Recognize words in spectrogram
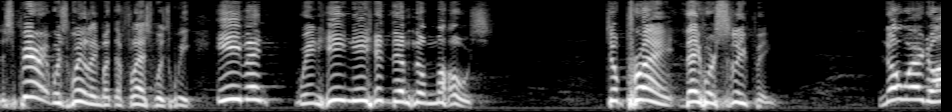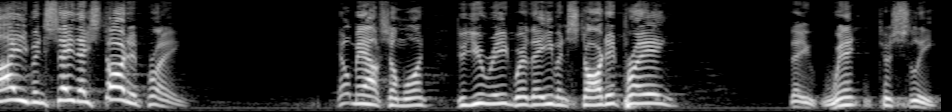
The spirit was willing, but the flesh was weak. Even when he needed them the most to pray, they were sleeping. Nowhere do I even say they started praying. Help me out, someone. Do you read where they even started praying? They went to sleep.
